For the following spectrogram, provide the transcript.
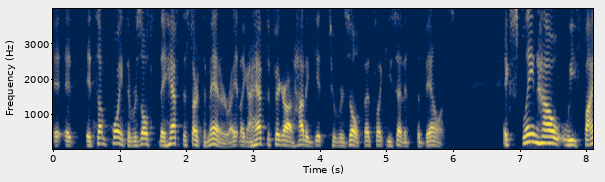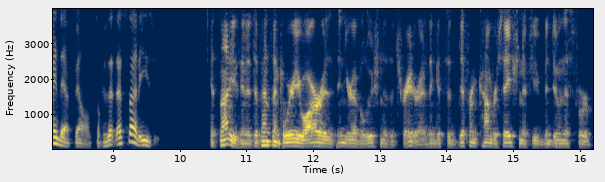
it, it, at some point the results they have to start to matter, right? Like I have to figure out how to get to results. That's like you said, it's the balance. Explain how we find that balance because that, that's not easy. It's not easy, and it depends on where you are in your evolution as a trader. I think it's a different conversation if you've been doing this for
